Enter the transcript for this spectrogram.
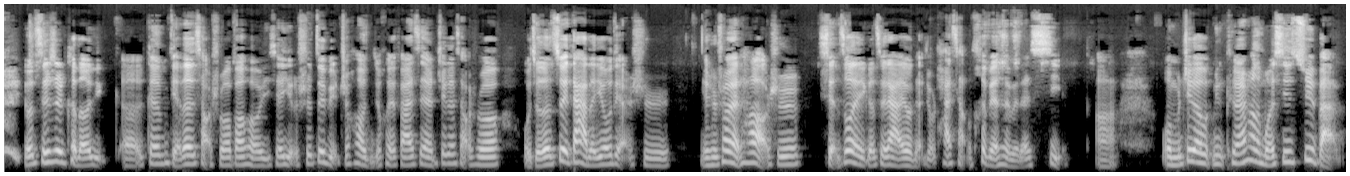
尤其是可能你呃跟别的小说，包括一些影视对比之后，你就会发现这个小说，我觉得最大的优点是，也是双雪涛老师写作的一个最大的优点，就是他想的特别特别的细啊。我们这个平原上的摩西剧版。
